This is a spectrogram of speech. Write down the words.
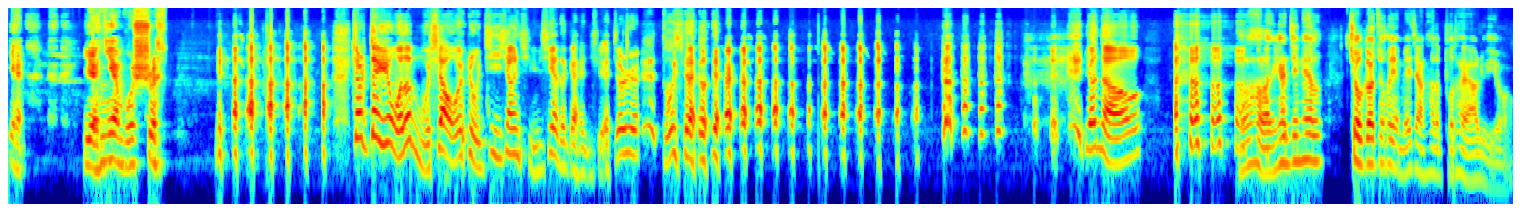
也也念不顺，就是对于我的母校，我有一种近乡情怯的感觉，就是读起来有点，you know。好了好了，你看今天舅哥最后也没讲他的葡萄牙旅游，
